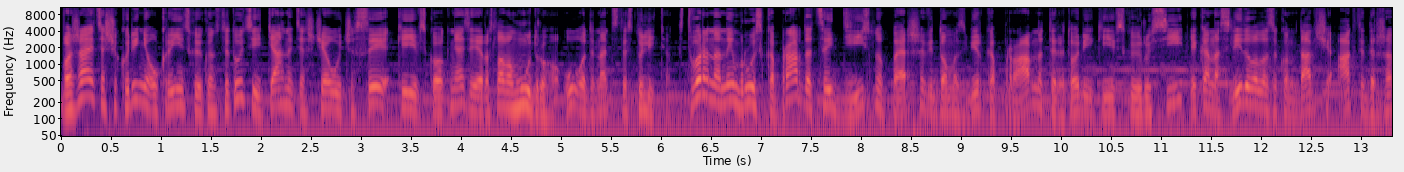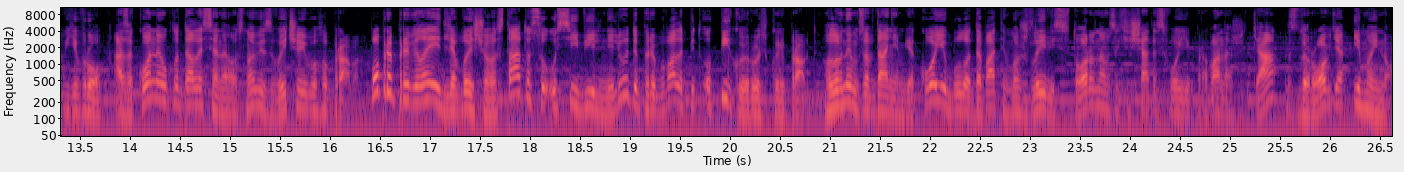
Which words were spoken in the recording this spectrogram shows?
Вважається, що коріння української конституції тягнеться ще у часи київського князя Ярослава Мудрого у 11 століття. Створена ним Руська правда це дійсно перша відома збірка прав на території Київської Русі, яка наслідувала законодавчі акти держав Європи, а закони укладалися на основі звичаєвого права. Попри привілеї для вищого статусу, усі вільні люди перебували під опікою руської правди, головним завданням якої було давати можливість сторонам захищати свої права на життя, здоров'я і майно.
